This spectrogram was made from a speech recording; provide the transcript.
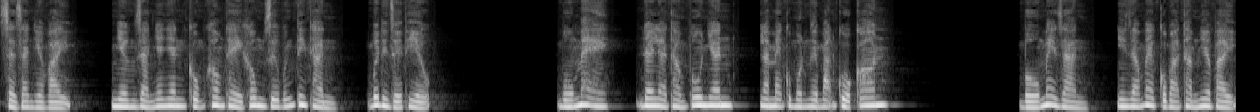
xảy ra như vậy, nhưng giản nhân nhân cũng không thể không giữ vững tinh thần, bước đến giới thiệu. Bố mẹ, đây là thẩm phu nhân, là mẹ của một người bạn của con. Bố mẹ giản, nhìn dáng vẻ của bà thẩm như vậy,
